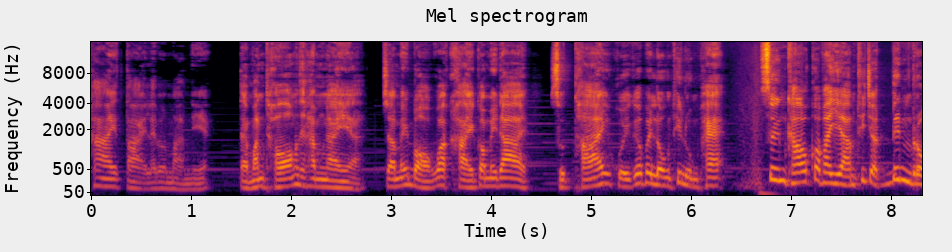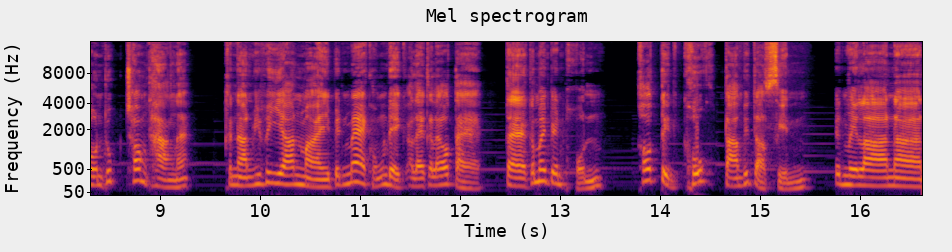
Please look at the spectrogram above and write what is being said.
ฆ่าให้ตายอะไรประมาณนี้แต่มันท้องจะทำไงอะจะไม่บอกว่าใครก็ไม่ได้ สุดท้ายคุยก็ไปลงที่ลุงแพะ ซึ่งเขาก็พยายามที่จะดิ้นรนทุกช่องทางนะ ขนาดมีพยานใหม่เป็นแม่ของเด็กอะไรก็แล้วแต่ แต่ก็ไม่เป็นผล เขาติดคุกตามที่ตัดสิน เป็นเวลานาน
